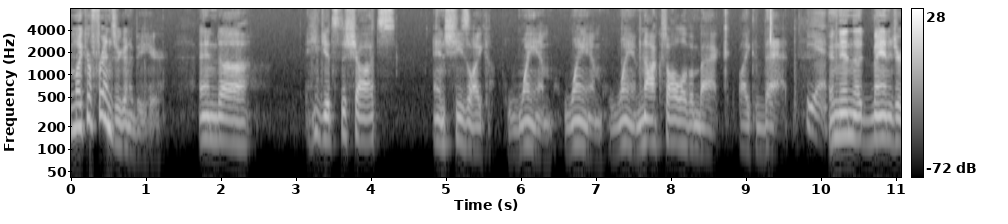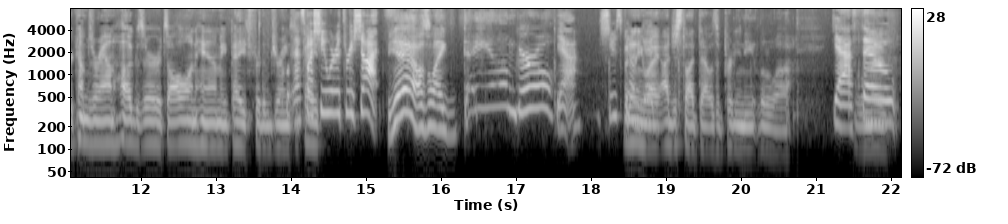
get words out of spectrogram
I'm like, "Her friends are going to be here," and uh, he gets the shots, and she's like, wham, wham, wham, knocks all of them back like that. Yes. And then the manager comes around, hugs her. It's all on him. He pays for the drinks. That's why she ordered three shots. Yeah, I was like, damn, girl. Yeah. She was But anyway, good. I just thought that was a pretty neat little. uh Yeah, Little so move.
